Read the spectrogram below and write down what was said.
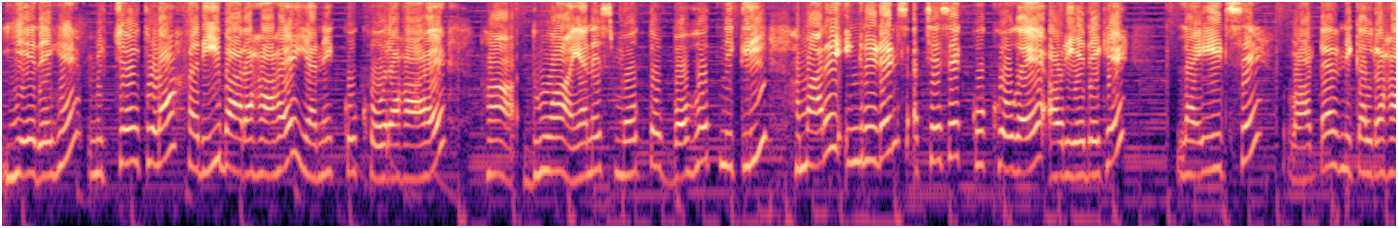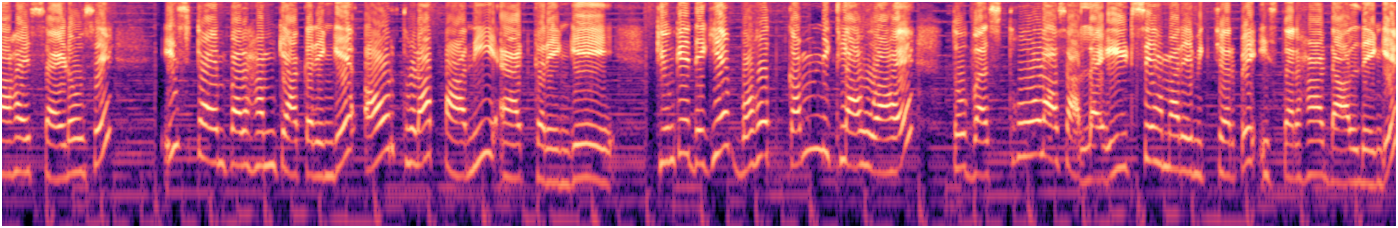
ये देखें मिक्सचर थोड़ा करीब आ रहा है, यानी कुक हो रहा है। हाँ धुआँ, यानी स्मोक तो बहुत निकली। हमारे इंग्रेडिएंट्स अच्छे से कुक हो गए, और ये देखें लाइट से वाटर निकल रहा है साइडों से। इस टाइम पर हम क्या करेंगे? और थोड़ा पानी ऐड करेंगे। क्योंकि देखिए, बहुत कम निकला हुआ है तो बस थोड़ा सा लाइट से हमारे मिक्सचर पे इस तरह डाल देंगे।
